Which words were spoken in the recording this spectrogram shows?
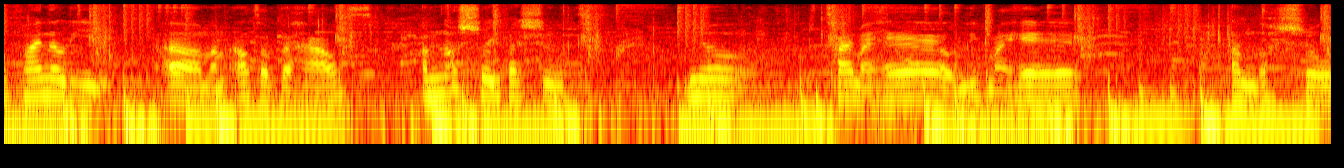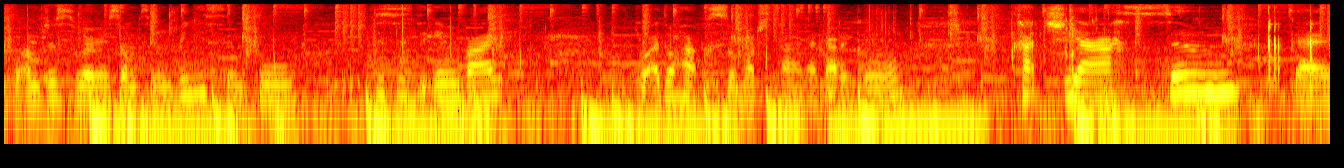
So finally, um, I'm out of the house. I'm not sure if I should, you know, tie my hair or leave my hair. I'm not sure, but I'm just wearing something really simple. This is the invite. but I don't have so much time. I gotta go. Catch ya soon, guys.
